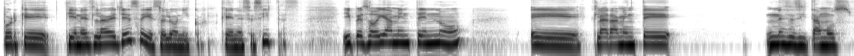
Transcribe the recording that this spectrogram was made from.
porque tienes la belleza y eso es lo único que necesitas. Y pues obviamente no, eh, claramente necesitamos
